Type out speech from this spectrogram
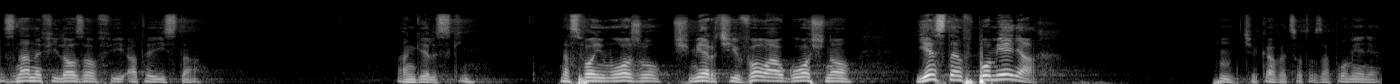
znany filozof i ateista angielski. Na swoim łożu śmierci wołał głośno: Jestem w płomieniach. Hmm, ciekawe, co to za płomienie.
